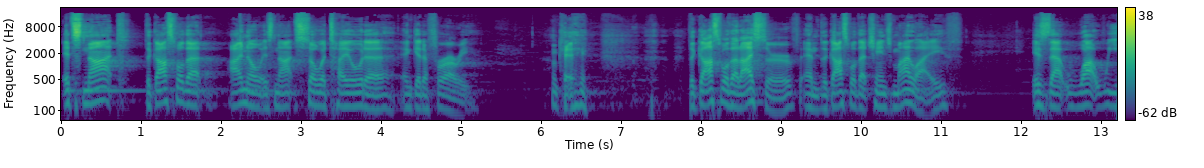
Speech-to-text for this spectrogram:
It's not, the gospel that I know is not sow a Toyota and get a Ferrari. Okay? The gospel that I serve and the gospel that changed my life is that what we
